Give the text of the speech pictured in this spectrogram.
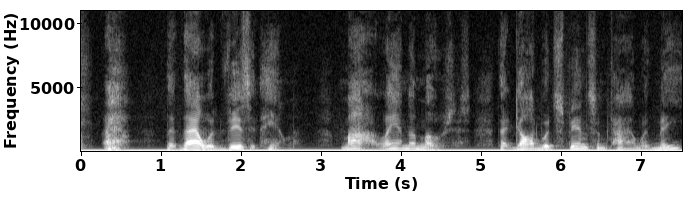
that thou would visit him? My land of Moses, that God would spend some time with me.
